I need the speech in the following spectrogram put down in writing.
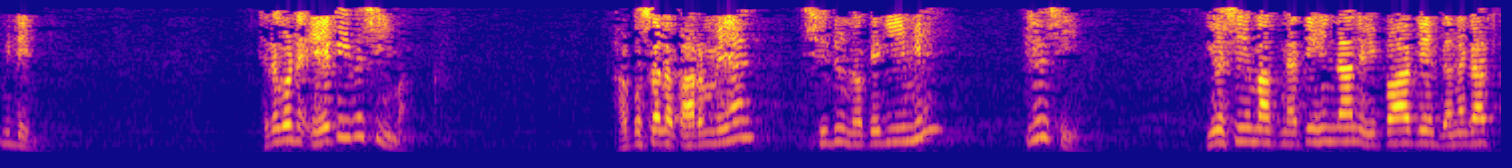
මිදෙන්නේ. එතකොට ඒක ඉවසීමක්. අකුසල කර්මය සිදු නොකෙදීමේ ඉවසීම. ඉවසීමක් නැති හින්දානේ විපාකයේ දැනගත්තත්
